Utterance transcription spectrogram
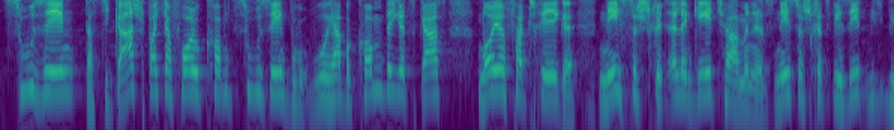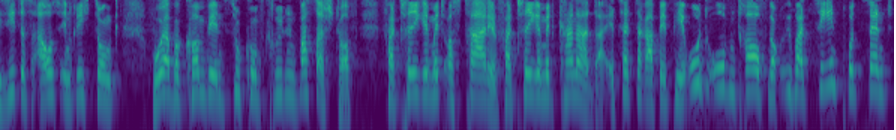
zusehen, dass die Gasspeicher vollkommen zusehen, wo, woher bekommen wir jetzt Gas? Neue Verträge, nächster Schritt LNG-Terminals, nächster Schritt, wie sieht, wie, wie sieht es aus in Richtung, woher bekommen wir in Zukunft grünen Wasserstoff? Verträge mit Australien, Verträge mit Kanada, etc. pp. Und obendrauf noch über 10 Prozent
